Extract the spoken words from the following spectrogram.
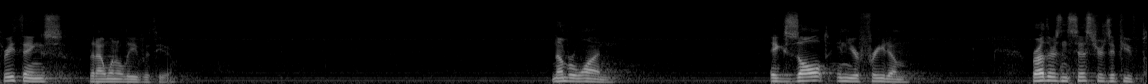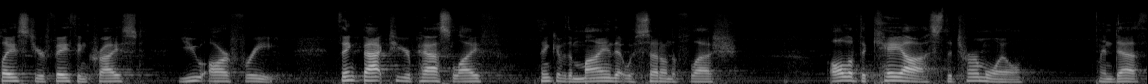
Three things that I want to leave with you. Number one, Exalt in your freedom. Brothers and sisters, if you've placed your faith in Christ, you are free. Think back to your past life. Think of the mind that was set on the flesh, all of the chaos, the turmoil, and death.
